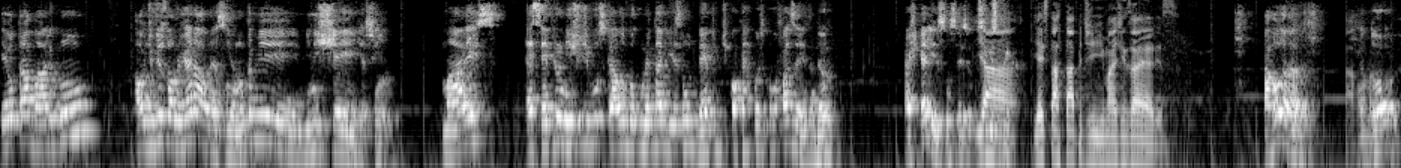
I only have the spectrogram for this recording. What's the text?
eu trabalho com audiovisual no geral, né? Assim, eu nunca me, me nichei, assim. Mas é sempre o nicho de buscar o documentarismo dentro de qualquer coisa que eu vou fazer, entendeu? Acho que é isso, não sei se eu consigo e a, explicar. E a startup de imagens aéreas? Tá rolando. Tá rolando. Eu tô,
